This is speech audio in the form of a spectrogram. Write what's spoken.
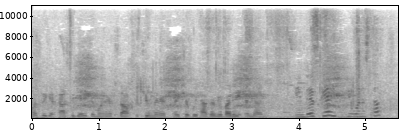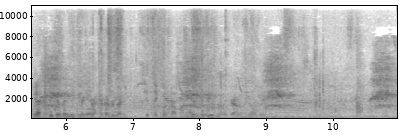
Once we get past the gate, then we're going to stop for two minutes, make sure we have everybody, and then, In this gate, you want to stop? yes, because I need to make sure I have everybody. Get the close up on Get the feet on the ground, filming. Right, feet on the ground, filming.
